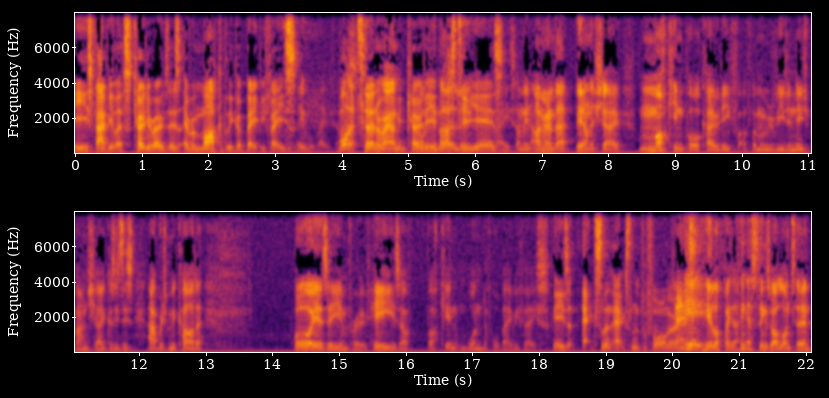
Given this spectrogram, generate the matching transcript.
He's fabulous. Cody Rhodes is a remarkably good babyface. unbelievable baby." What a turnaround in Cody in the last two years. face. I mean, I remember being on the show mocking poor Cody for, for when we reviewed a New Japan show because he's this average Mikada. Boy, has he improved. He's a fucking wonderful babyface. He's an excellent, excellent performer. Uh, and he, heel or face. I think that's the thing as well. Long term,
